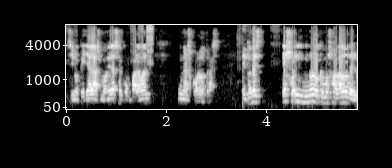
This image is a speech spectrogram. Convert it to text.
sino que ya las monedas se comparaban unas con otras. Entonces, eso eliminó lo que hemos hablado del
